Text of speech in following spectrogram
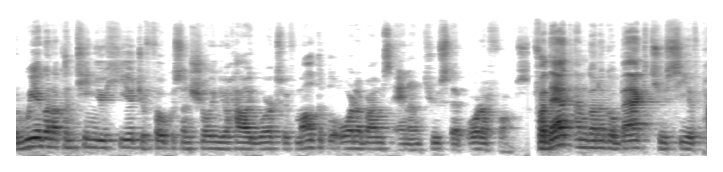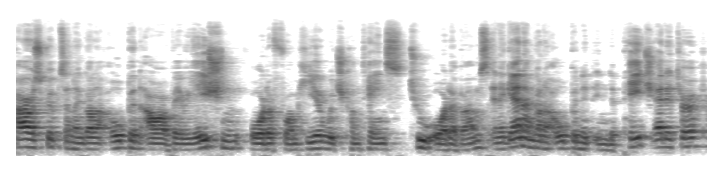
But we are going to continue here to focus on showing you how it works with multiple order bumps and on two-step order forms. For that, I'm going to go back to CF PowerScripts and I'm going to open our variation order form here, which contains two order bumps. And again, I'm going to open it in the page editor.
